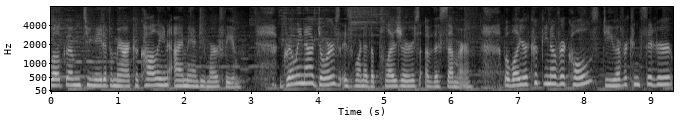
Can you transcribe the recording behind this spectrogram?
welcome to Native America Calling. I'm Andy Murphy. Grilling outdoors is one of the pleasures of the summer. But while you're cooking over coals, do you ever consider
